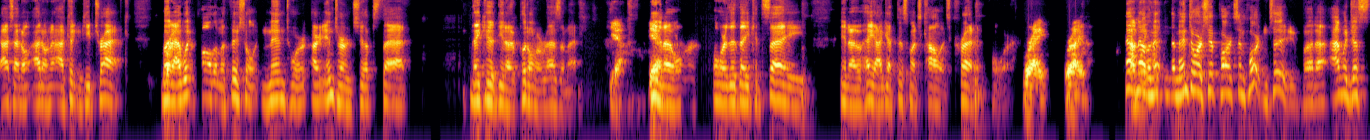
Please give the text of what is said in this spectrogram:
gosh, I don't, I don't know. I couldn't keep track, but right. I wouldn't call them official mentor or internships that they could, you know, put on a resume. Yeah. yeah. You know, or, or that they could say, you know, hey, I got this much college credit for. Right. Right. Now, no, the, the mentorship part's important too. But uh, I would just,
